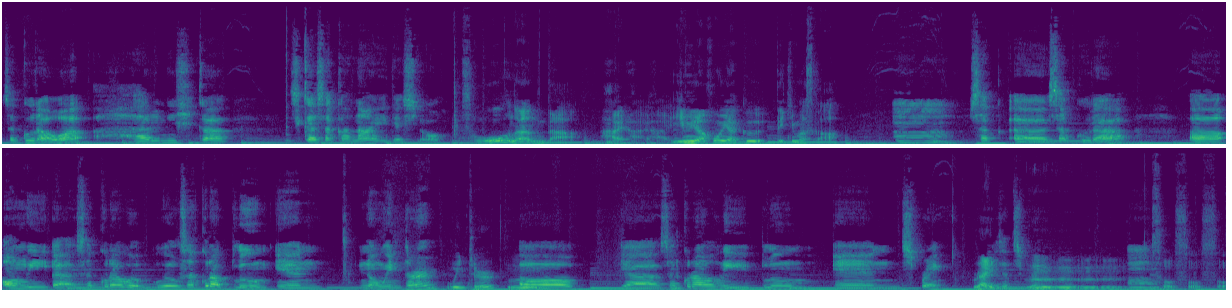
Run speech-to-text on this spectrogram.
桜は春にしかしか咲かないですよ。そうなんだ。はいはいはい。意味は翻訳できますか？うん。さあ桜。uh, only uh, sakura will, will sakura bloom in you know winter ?winter? うん。uh yeah sakura only bloom in spring right. is it うん spring? うんうんうん。うんそうそうそう。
